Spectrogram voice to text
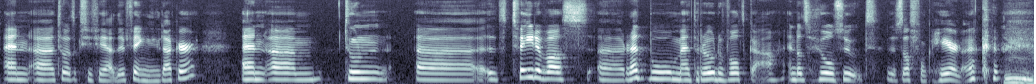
En toen had ik zoiets van, ja, dit vind ik niet lekker. En um, toen... het tweede was Red Bull met rode vodka. En dat is heel zoet. Dus dat vond ik heerlijk. Mm,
